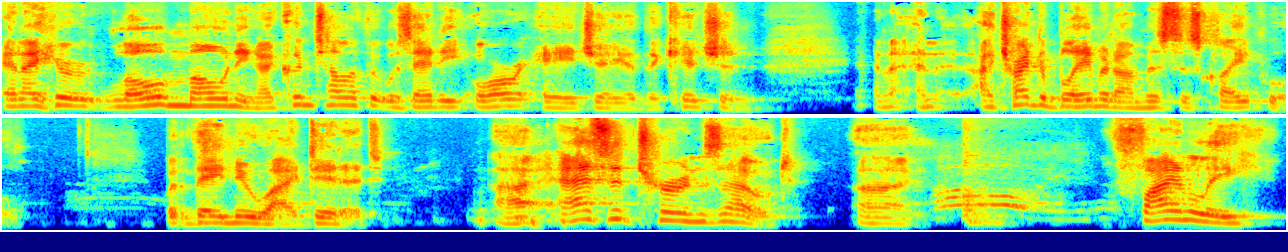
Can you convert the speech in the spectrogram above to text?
and I hear low moaning. I couldn't tell if it was Eddie or AJ in the kitchen. And, and I tried to blame it on Mrs. Claypool, but they knew I did it. Uh, as it turns out, uh, finally,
